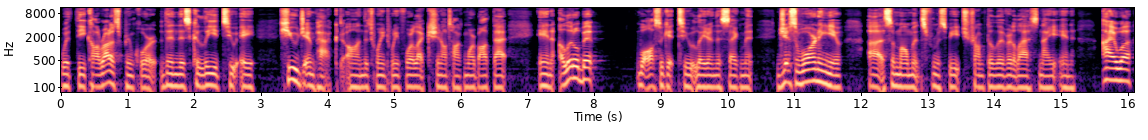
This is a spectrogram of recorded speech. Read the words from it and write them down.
with the Colorado Supreme Court, then this could lead to a huge impact on the 2024 election. I'll talk more about that in a little bit we'll also get to later in this segment. Just warning you, uh, some moments from a speech Trump delivered last night in Iowa.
